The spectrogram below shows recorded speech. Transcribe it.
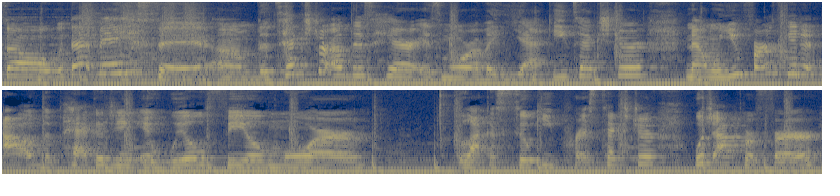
So with that being said, um, the texture of this hair is more of a yaki texture. Now when you first get it out of the packaging, it will feel more like a silky press texture, which I prefer.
